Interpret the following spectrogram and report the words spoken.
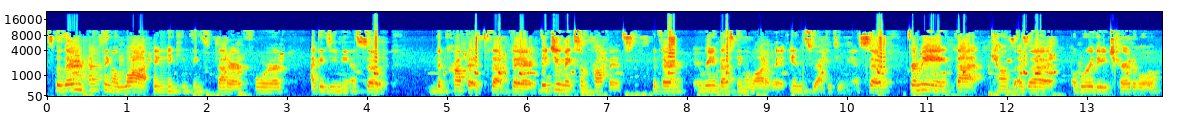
So they're investing a lot in making things better for academia. So the profits that they're they do make some profits, but they're reinvesting a lot of it into academia. So for me, that counts as a, a worthy charitable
